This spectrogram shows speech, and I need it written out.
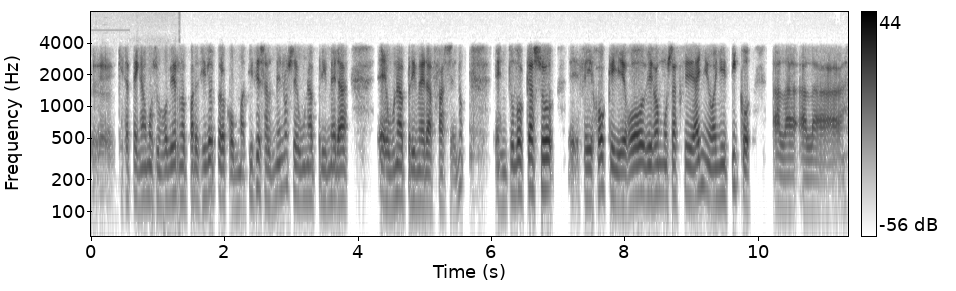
eh, quizá tengamos un gobierno parecido, pero con matices al menos en una primera, en una primera fase. ¿no? En todo caso, eh, Feijó, que llegó, digamos, hace año, año y pico a la, a la,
